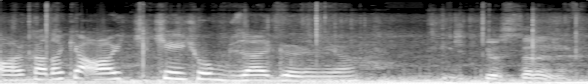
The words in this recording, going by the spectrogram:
Arkadaki ay çiçeği çok güzel görünüyor. Git göster hadi.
